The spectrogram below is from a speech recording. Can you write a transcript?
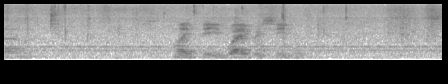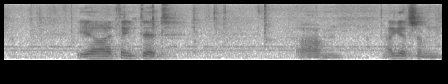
um, might be wide receiver. Yeah, I think that, um, I got some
